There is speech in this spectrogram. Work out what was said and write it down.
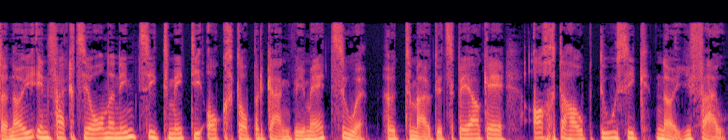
der Neuinfektionen nimmt seit Mitte Oktober gang wie mehr zu. Heute meldet das BAG 8'500 neue Fälle.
